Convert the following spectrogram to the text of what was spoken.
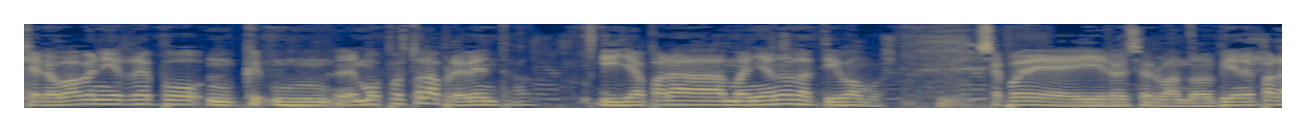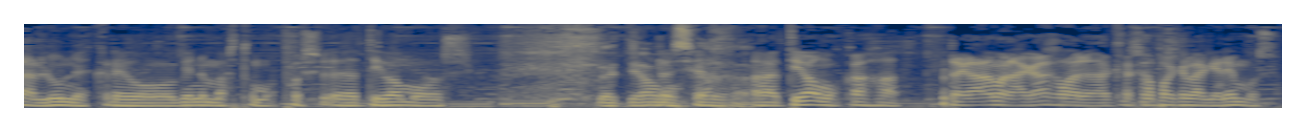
que nos va a venir repo, mm, que, mm, hemos puesto la preventa y ya para mañana la activamos. Se puede ir reservando. Viene para el lunes, creo. Vienen más tomos. Pues activamos. Activamos caja. Activamos caja. Regalamos la caja, bueno, la caja para que la queremos.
